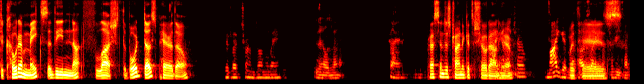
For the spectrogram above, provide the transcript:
Dakota makes the nut flush. The board does pair though. Good luck charms on the way. Who the hell is that? Preston just trying to get the showdown here? My good with luck. I was like,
